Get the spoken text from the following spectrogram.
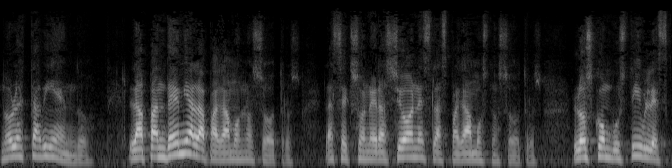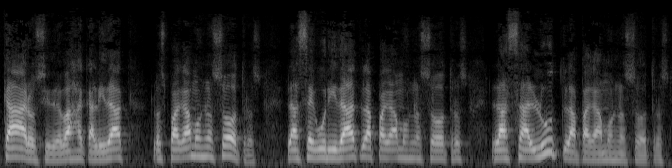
no lo está viendo. La pandemia la pagamos nosotros, las exoneraciones las pagamos nosotros, los combustibles caros y de baja calidad los pagamos nosotros, la seguridad la pagamos nosotros, la salud la pagamos nosotros,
